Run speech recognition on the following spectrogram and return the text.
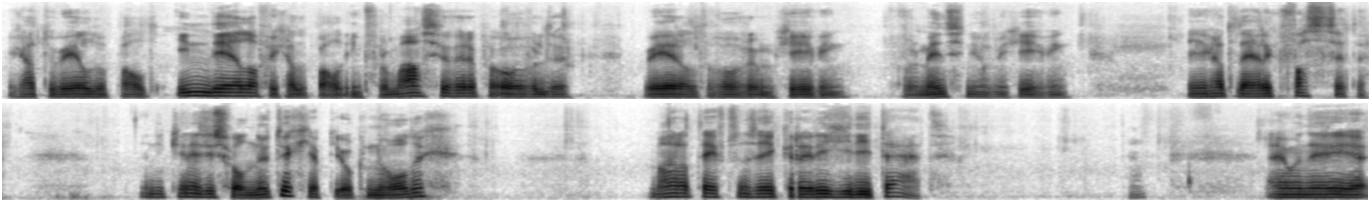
Je gaat de wereld bepaald indelen of je gaat bepaalde informatie werpen over de wereld over de omgeving, over mensen in je omgeving. En je gaat het eigenlijk vastzetten. En die kennis is wel nuttig, je hebt die ook nodig, maar het heeft een zekere rigiditeit. En wanneer je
